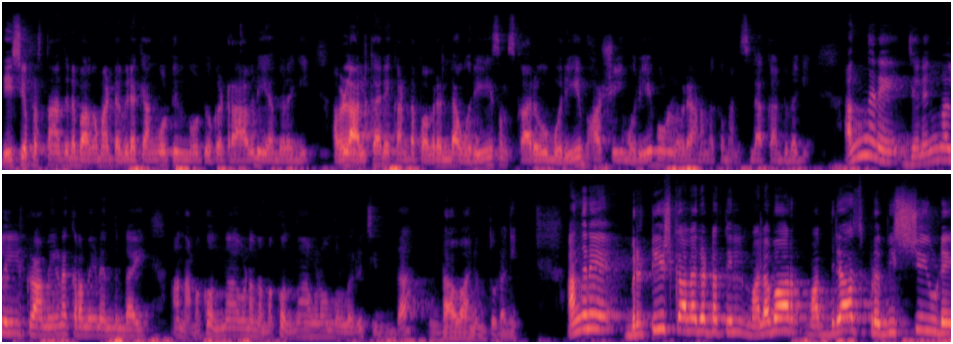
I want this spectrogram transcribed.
ദേശീയ പ്രസ്ഥാനത്തിന്റെ ഭാഗമായിട്ട് അവരൊക്കെ അങ്ങോട്ടും ഇങ്ങോട്ടും ഒക്കെ ട്രാവൽ ചെയ്യാൻ തുടങ്ങി. അവരുടെ ആൾക്കാരെ കണ്ടപ്പോൾ അവരെല്ലാം ഒരേ സംസ്കാരവും ഒരേ ഭാഷയും ഒരേപോലുള്ളവരാണെന്നൊക്കെ മനസ്സിലാക്കാൻ തുടങ്ങി. അങ്ങനെ ജനങ്ങളിൽ ക്രമേണ ക്രമേണ എന്തുണ്ടായി? ആ നമുക്കൊന്നാവണം നമുക്കൊന്നാവണം എന്നുള്ളൊരു ചിന്ത ഉണ്ടാവാനും തുടങ്ങി. അങ്ങനെ ബ്രിട്ടീഷ് കാലഘട്ടത്തിൽ മലബാർ മദ്രാസ് പ്രവിശ്യയുടെ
